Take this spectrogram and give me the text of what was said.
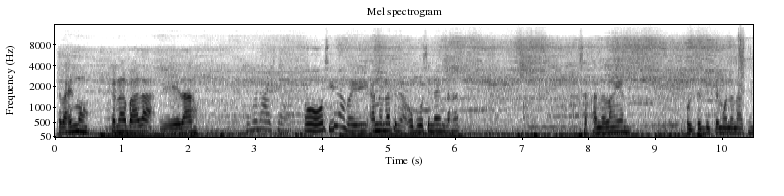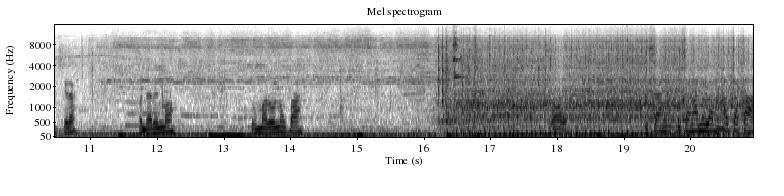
Tirahin mo. Ikaw na bahala. Ilaw. Ba na sige na. Bay, ano natin, ubusin na yung lahat. Saka na lang yan. Cultivate muna natin. Sira. Pandarin mo. Kung marunong pa. Wow. Isang, isang ano lang, hatak ka.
